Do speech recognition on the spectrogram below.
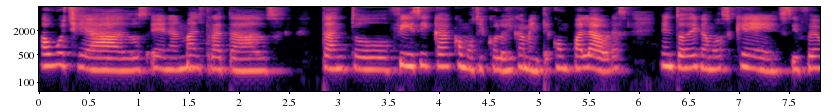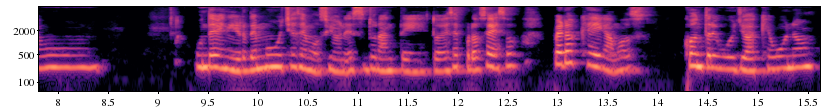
abucheados, eran maltratados, tanto física como psicológicamente con palabras. Entonces digamos que sí fue un, un devenir de muchas emociones durante todo ese proceso, pero que digamos contribuyó a que uno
